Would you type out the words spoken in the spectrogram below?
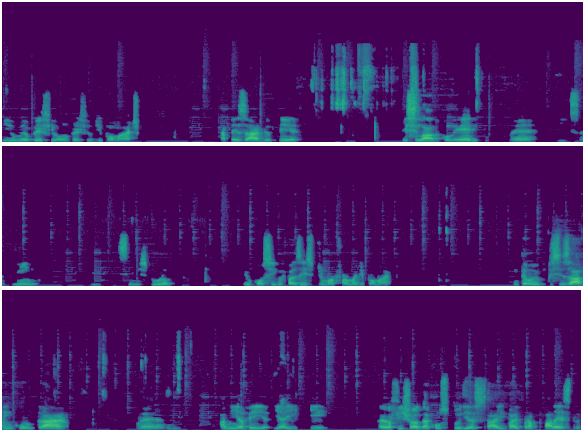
E o meu perfil é um perfil diplomático. Apesar de eu ter esse lado colérico, né, e sanguíneo, que, se misturam, eu consigo fazer isso de uma forma diplomática. Então eu precisava encontrar, né, a minha veia. E aí que caiu a ficha, ó, da consultoria sai e vai para palestra.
